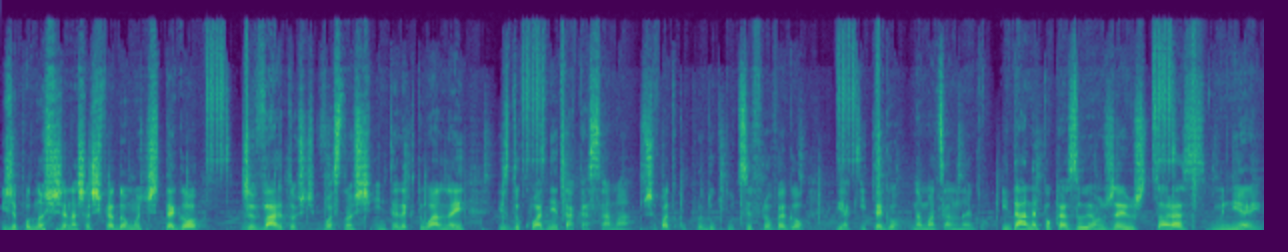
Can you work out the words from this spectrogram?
i że podnosi się nasza świadomość tego, że wartość własności intelektualnej jest dokładnie taka sama w przypadku produktu cyfrowego, jak i tego namacalnego. I dane pokazują, że już coraz mniej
